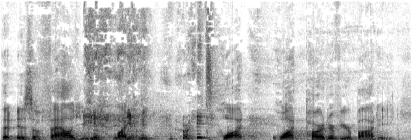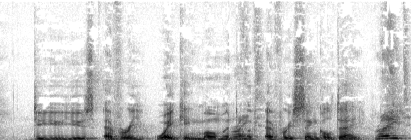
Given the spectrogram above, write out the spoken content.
that is of value. like I mean, right? What what part of your body do you use every waking moment right. of every single day? Right.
